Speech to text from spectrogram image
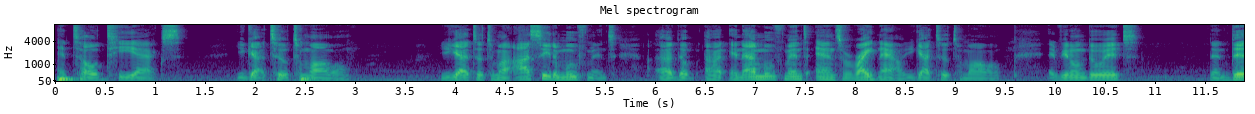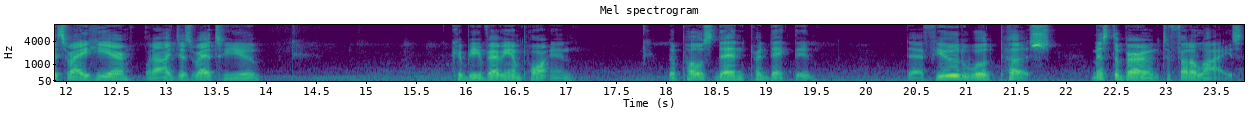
and told TX, you got till tomorrow. You got till tomorrow. I see the movement. Uh, the uh, and that movement ends right now. You got till tomorrow. If you don't do it, then this right here, what I just read to you, could be very important. The Post then predicted that feud would push Mr. Byrne to federalize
